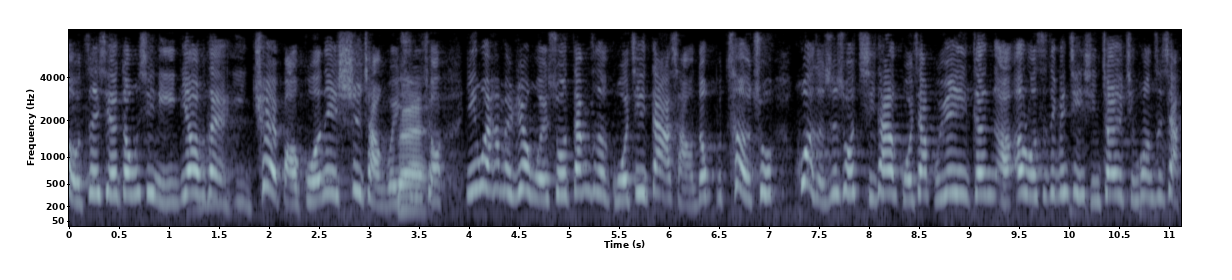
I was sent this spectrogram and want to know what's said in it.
有这些东西，你一定要在以确保国内市场为需求，因为他们认为说，当这个国际大厂都不撤出，或者是说其他的国家不愿意跟呃俄罗斯这边进行交易情况之下，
